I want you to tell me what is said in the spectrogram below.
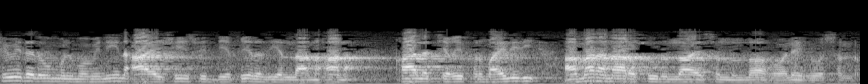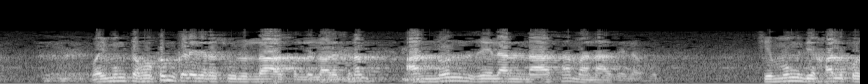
شوی د ام المؤمنین عائشه صدیقه رضی الله عنها قالت چغی فرمایلی دي امرنا رسول الله صلی الله علیه وسلم وای مونږ ته حکم کړی دی رسول الله صلی الله علیه وسلم ان ننزل الناس منازلهم چې مونږ د خلکو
